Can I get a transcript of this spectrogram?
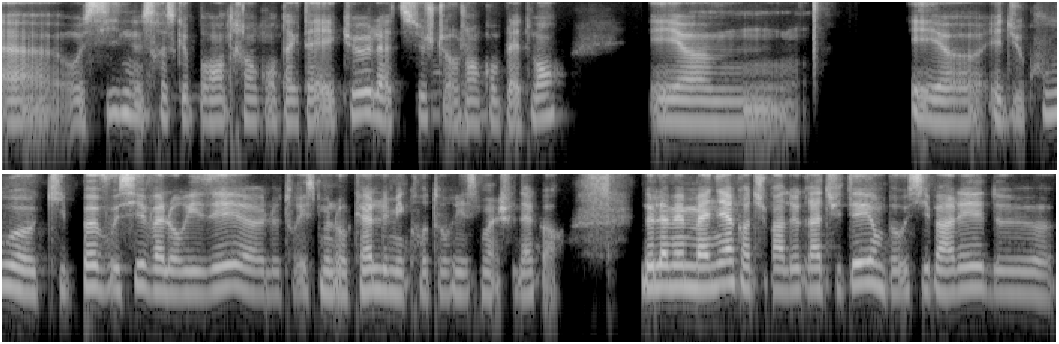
Euh, aussi, ne serait-ce que pour entrer en contact avec eux. Là-dessus, je te rejoins complètement. et, et, du coup qui peuvent aussi valoriser le tourisme local, le microtourisme. je suis d'accord. De la même manière, quand tu parles de gratuité, on peut aussi parler de,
